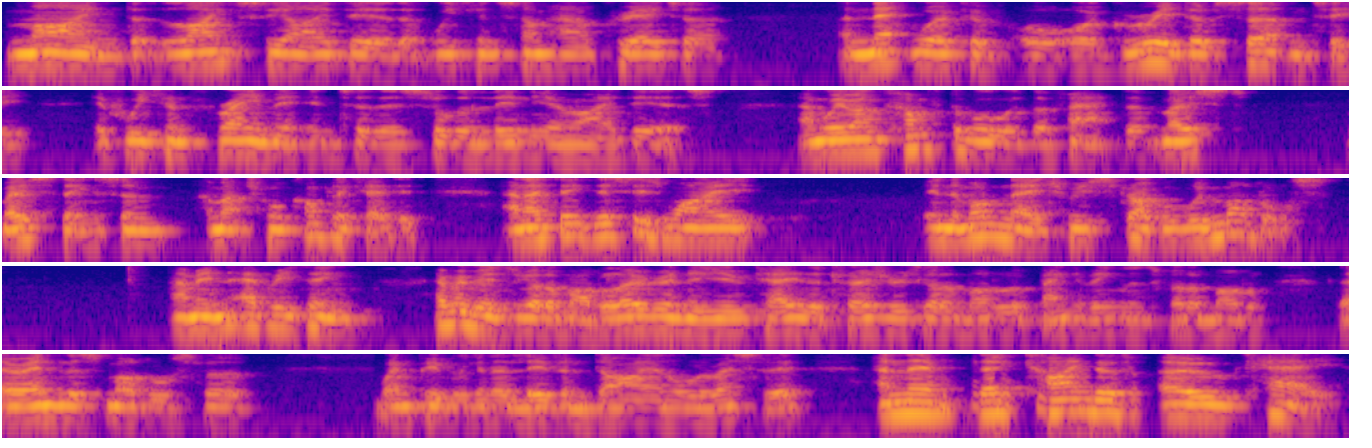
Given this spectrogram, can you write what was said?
mind that likes the idea that we can somehow create a, a network of or, or a grid of certainty if we can frame it into this sort of linear ideas. And we're uncomfortable with the fact that most most things are, are much more complicated. And I think this is why in the modern age, we struggle with models. I mean, everything, everybody's got a model. Over in the UK, the Treasury's got a model, the Bank of England's got a model. There are endless models for when people are going to live and die and all the rest of it. And they're, they're kind of okay.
